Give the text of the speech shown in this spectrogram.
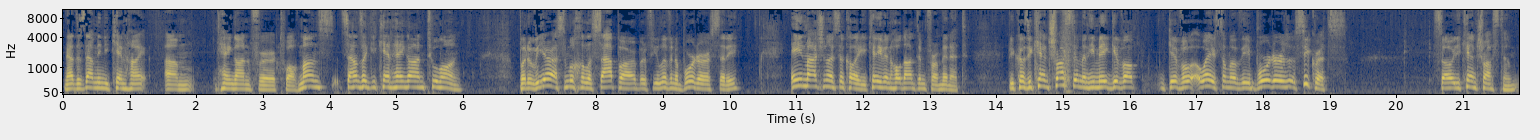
Now, does that mean you can't hi- um, hang on for 12 months? It sounds like you can't hang on too long. But but if you live in a border city, you can't even hold on to him for a minute. Because you can't trust him and he may give up, give away some of the border secrets. So you can't trust him.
